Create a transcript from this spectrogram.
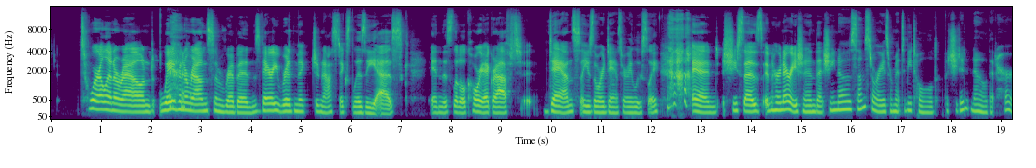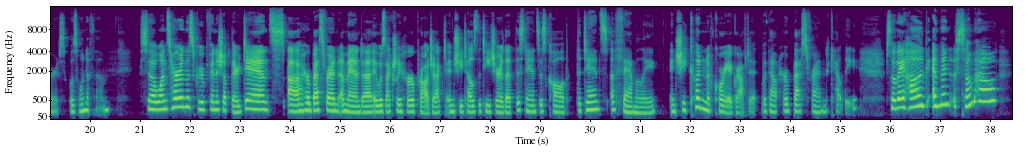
twirling around, waving around some ribbons, very rhythmic gymnastics Lizzie esque in this little choreographed uh, dance. I use the word dance very loosely. And she says in her narration that she knows some stories were meant to be told, but she didn't know that hers was one of them. So once her and this group finish up their dance, uh, her best friend Amanda, it was actually her project, and she tells the teacher that this dance is called the Dance of Family, and she couldn't have choreographed it without her best friend Kelly. So they hug, and then somehow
